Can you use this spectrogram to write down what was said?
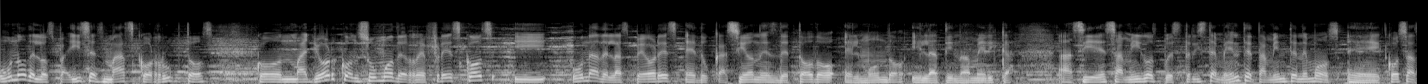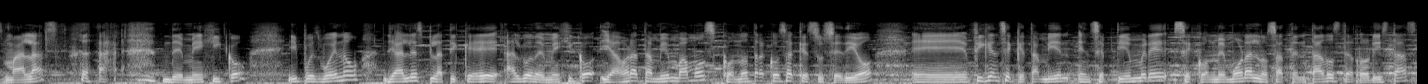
uno de los países más corruptos, con mayor consumo de refrescos y una de las peores educaciones de todo el mundo y Latinoamérica. Así es amigos, pues tristemente también tenemos eh, cosas malas de México. Y pues bueno, ya les platiqué algo de México y ahora también vamos con otra cosa que sucedió. Eh, fíjense que también en septiembre se conmemoran los atentados terroristas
